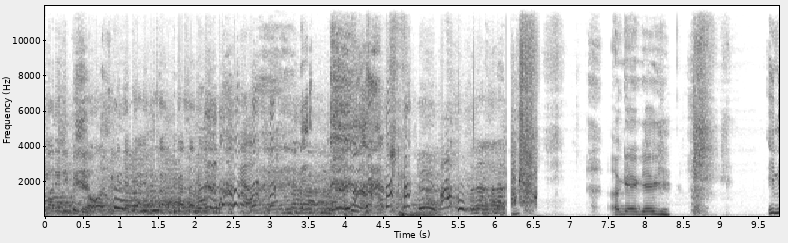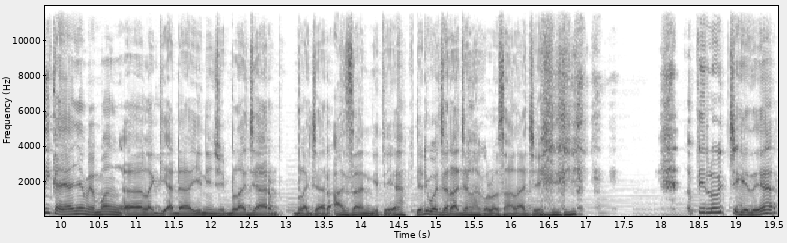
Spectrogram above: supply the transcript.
Mari di video, Oke oke oke. Ini kayaknya memang eh, lagi ada ini cuy belajar belajar azan gitu ya. Jadi wajar aja lah kalau salah cuy. Tapi lucu gitu ya.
